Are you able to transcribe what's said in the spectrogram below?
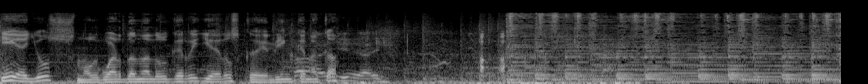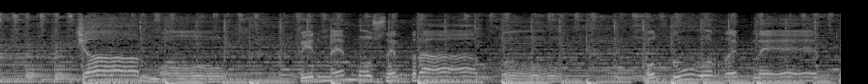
y ellos nos guardan a los guerrilleros que delinquen acá. Ay, ay. Chamo, firmemos el trato con repletos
